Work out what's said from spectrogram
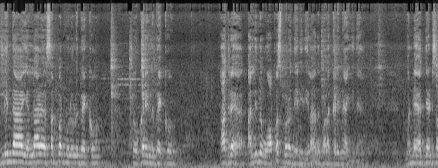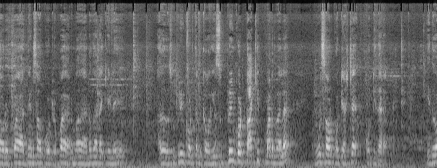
ಇಲ್ಲಿಂದ ಎಲ್ಲ ಸಂಪನ್ಮೂಲಗಳು ಬೇಕು, ಸೌಕರ್ಯಗಳು ಬೇಕು. ಆದರೆ ಅಲ್ಲಿಂದ ವಾಪಸ್ ಬರೋದೇನಿದೆಯಲ್ಲ, ಅದು ಭಾಳ ಕಡಿಮೆ ಆಗಿದೆ. ಮೊನ್ನೆ ಹದಿನೆಂಟು ಸಾವಿರ ರೂಪಾಯಿ, ಹದಿನೆಂಟು ಸಾವಿರ ಕೋಟಿ ರೂಪಾಯಿ ಅನುಮ, ಅನುದಾನ ಕೇಳಿ ಅದು ಸುಪ್ರೀಂ ಕೋರ್ಟ್ ತನಕ ಹೋಗಿ ಸುಪ್ರೀಂ ಕೋರ್ಟ್ ತಾಕೀತು ಮಾಡಿದ್ಮೇಲೆ ಮೂರು ಸಾವಿರ ಕೋಟಿ ಅಷ್ಟೇ ಕೊಟ್ಟಿದ್ದಾರೆ. ಇದು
